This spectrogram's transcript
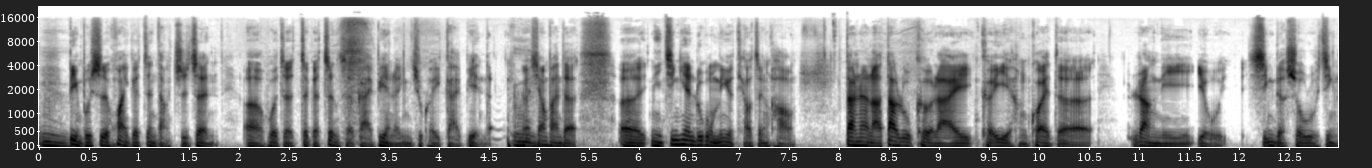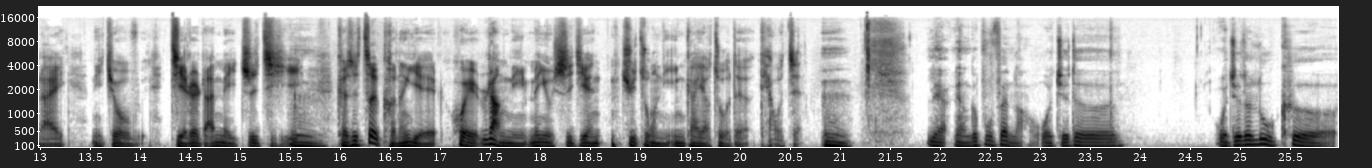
嗯，并不是换一个政党执政，呃，或者这个政策改变了你就可以改变的。呃、相反的，呃，你今天如果没有调整好，当然了，大陆客来可以很快的让你有。新的收入进来，你就解了燃眉之急。嗯，可是这可能也会让你没有时间去做你应该要做的调整。嗯，两两个部分呢，我觉得，我觉得陆客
